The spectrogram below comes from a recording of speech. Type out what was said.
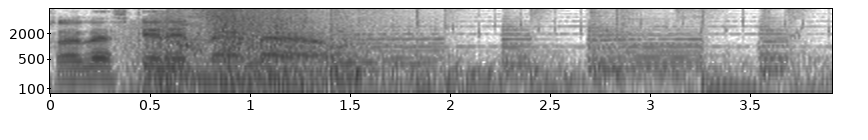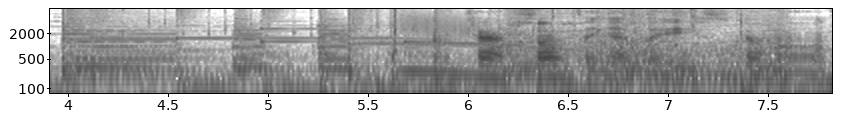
So let's get in there now. Catch something at least, come on.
